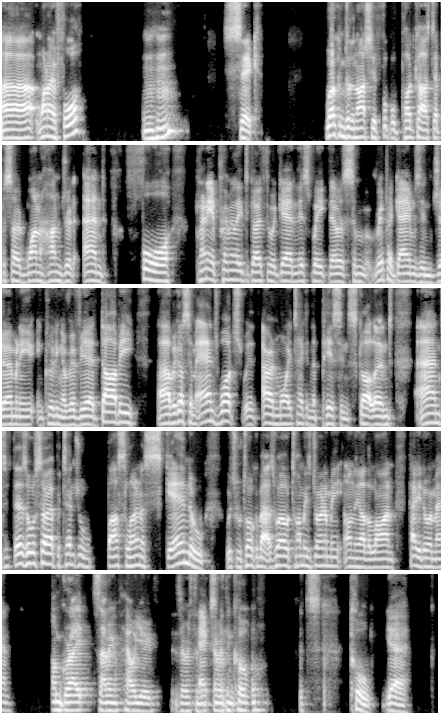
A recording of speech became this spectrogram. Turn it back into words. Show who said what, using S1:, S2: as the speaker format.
S1: Uh, 104.
S2: Mm-hmm.
S1: Sick. Welcome to the Night Shift Football Podcast, episode 104. Plenty of Premier League to go through again this week. There was some ripper games in Germany, including a Revier derby. Uh, we got some Ange watch with Aaron Mooy taking the piss in Scotland. And there's also a potential Barcelona scandal, which we'll talk about as well. Tommy's joining me on the other line. How you doing, man?
S2: I'm great, Sammy. How are you? Is everything
S1: Excellent.
S2: everything cool?
S1: It's cool. Yeah.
